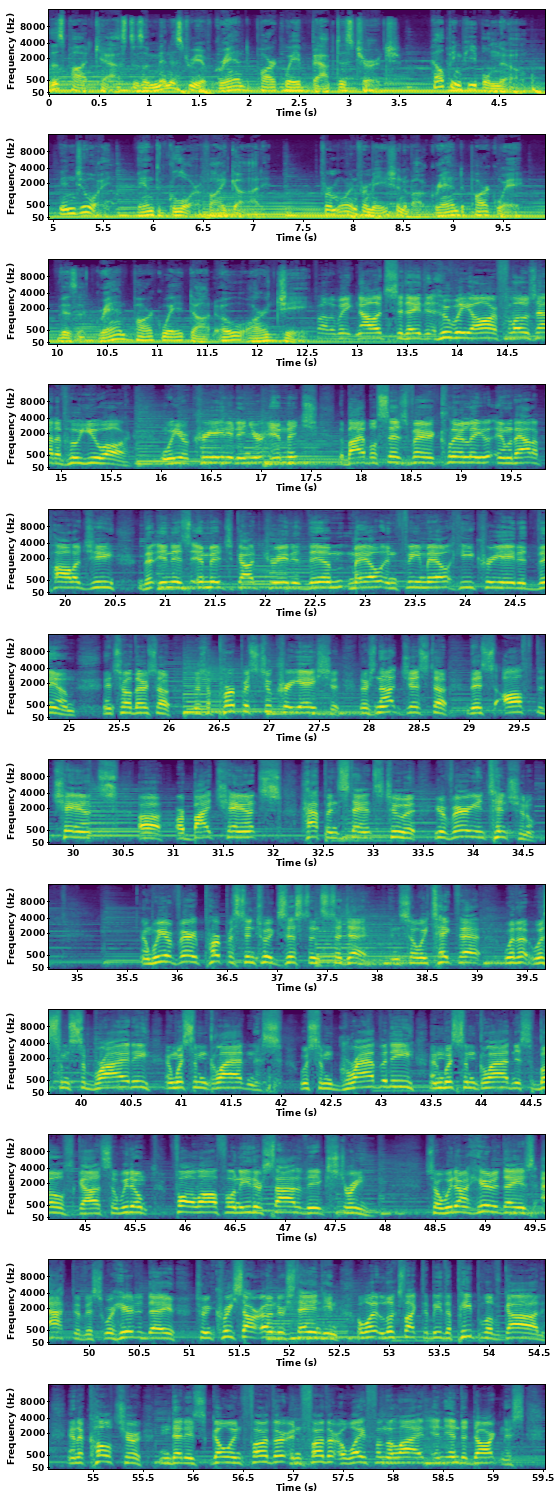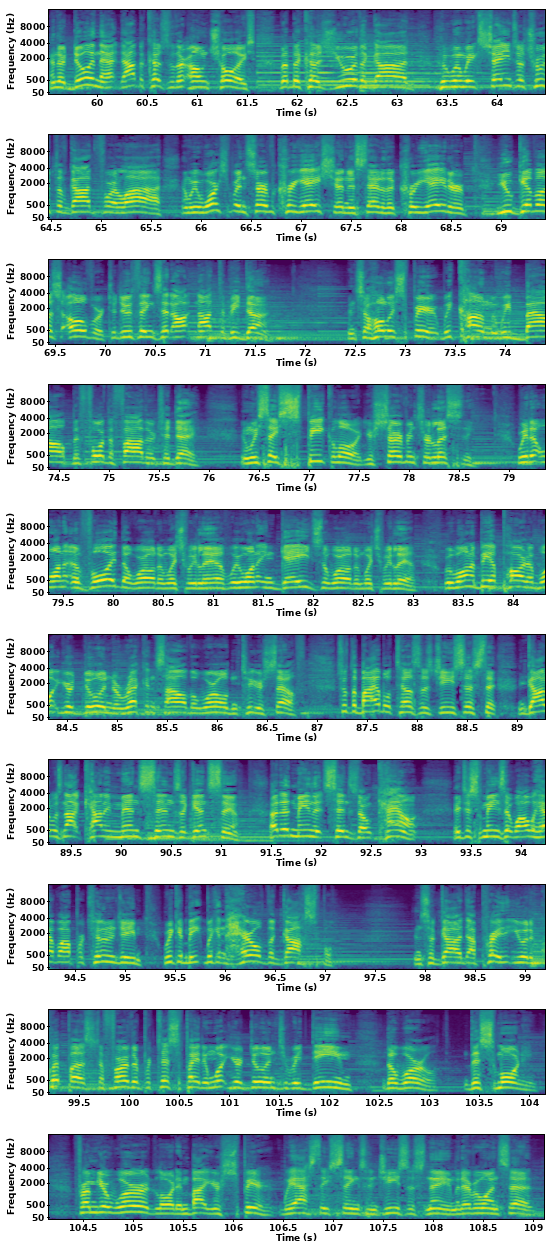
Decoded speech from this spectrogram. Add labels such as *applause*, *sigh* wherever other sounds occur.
This podcast is a ministry of Grand Parkway Baptist Church, helping people know, enjoy, and glorify God. For more information about Grand Parkway, visit grandparkway.org. Father, we acknowledge today that who we are flows out of who you are. We are created in your image. The Bible says very clearly and without apology that in his image God created them, male and female, he created them. And so there's a there's a purpose to creation. There's not just a, this off the chance uh, or by chance happenstance to it. You're very intentional. And we are very purposed into existence today. And so we take that with, a, with some sobriety and with some gladness, with some gravity and with some gladness, both, God, so we don't fall off on either side of the extreme. So we're not here today as activists. We're here today to increase our understanding of what it looks like to be the people of God in a culture that is going further and further away from the light and into darkness. And they're doing that not because of their own choice, but because you are the God who, when we exchange the truth of God for a lie and we worship and serve creation instead of the Creator, you give us over to do things that ought not to be done. And so, Holy Spirit, we come and we bow before the Father today. And we say, Speak, Lord. Your servants are listening. We don't want to avoid the world in which we live. We want to engage the world in which we live. We want to be a part of what you're doing to reconcile the world and to yourself. So the Bible tells us, Jesus, that God was not counting men's sins against them. That doesn't mean that sins don't count. It just means that while we have opportunity, we can, be, we can herald the gospel. And so, God, I pray that you would equip us to further participate in what you're doing to redeem the world this morning from your word, Lord, and by your spirit. We ask these things in Jesus' name. And everyone said,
